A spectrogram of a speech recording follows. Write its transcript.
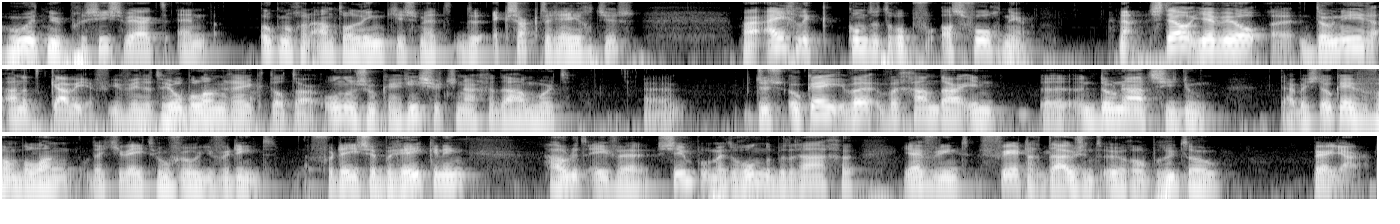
hoe het nu precies werkt en ook nog een aantal linkjes met de exacte regeltjes. Maar eigenlijk komt het erop als volgt neer. Nou, stel jij wil uh, doneren aan het KWF. Je vindt het heel belangrijk dat daar onderzoek en research naar gedaan wordt. Uh, dus oké, we, we gaan daarin uh, een donatie doen. Daarbij is het ook even van belang dat je weet hoeveel je verdient. Voor deze berekening houd het even simpel met ronde bedragen. Jij verdient 40.000 euro bruto per jaar.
